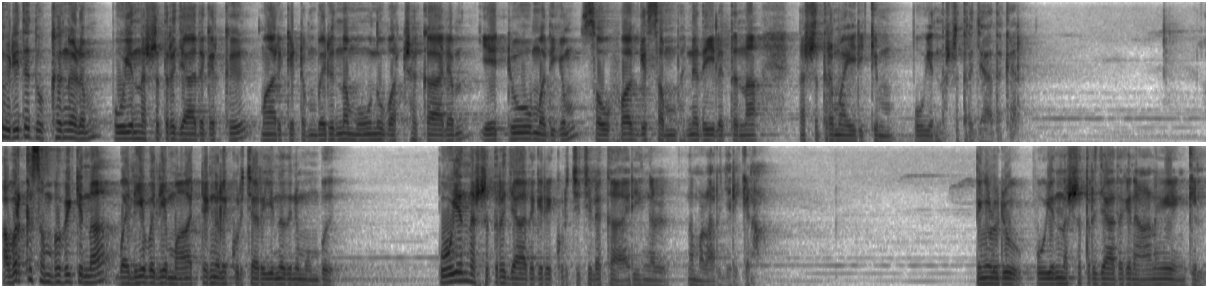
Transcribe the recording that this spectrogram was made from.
ദുരിത ദുഃഖങ്ങളും പൂയ നക്ഷത്ര ജാതകർക്ക് മാറിക്കിട്ടും. വരുന്ന മൂന്ന് വർഷക്കാലം ഏറ്റവും അധികം സൗഭാഗ്യ സമ്പന്നതയിലെത്തുന്ന നക്ഷത്രമായിരിക്കും പൂയ നക്ഷത്ര ജാതകർ. അവർക്ക് സംഭവിക്കുന്ന വലിയ വലിയ മാറ്റങ്ങളെക്കുറിച്ച് അറിയുന്നതിന് മുമ്പ് പൂയ നക്ഷത്ര ജാതകരെക്കുറിച്ച് ചില കാര്യങ്ങൾ നമ്മൾ അറിഞ്ഞിരിക്കണം. നിങ്ങളൊരു പൂയൻ നക്ഷത്ര ജാതകനാണ് എങ്കിൽ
